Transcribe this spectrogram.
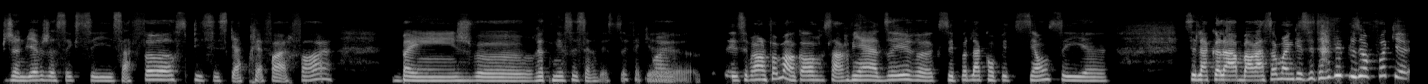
puis Geneviève, je sais que c'est sa force, puis c'est ce qu'elle préfère faire, ben je vais retenir ses services. Fait que c'est vraiment le fun, mais encore, ça revient à dire euh, que c'est pas de la compétition, c'est euh, c'est de la collaboration. Même que c'est arrivé plusieurs fois qu'il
